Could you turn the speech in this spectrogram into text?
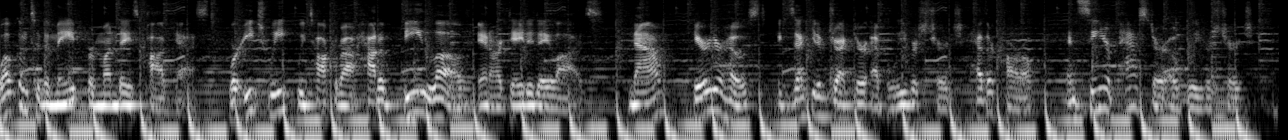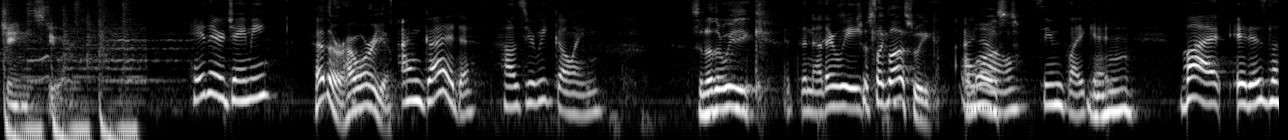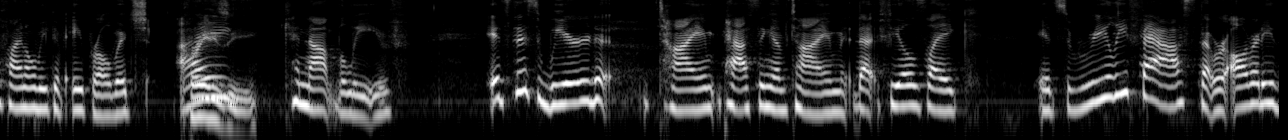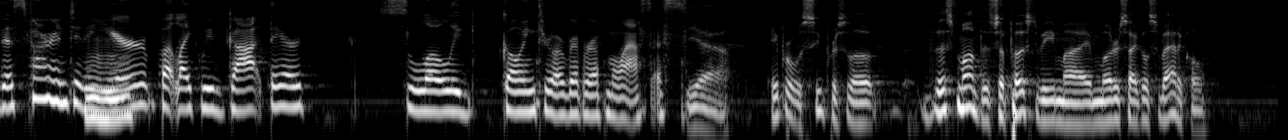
Welcome to the Made for Mondays podcast, where each week we talk about how to be love in our day to day lives. Now, here are your hosts, Executive Director at Believers Church, Heather Carl, and Senior Pastor of Believers Church, Jamie Stewart. Hey there, Jamie. Heather, how are you? I'm good. How's your week going? It's another week, It's another week. just like last week. Almost. I know. Seems like it. Mm-hmm. But it is the final week of April, which Crazy. I cannot believe. It's this weird time, passing of time, that feels like it's really fast that we're already this far into the mm-hmm. year, but like we've got there slowly going through a river of molasses. Yeah. April was super slow. This month is supposed to be my motorcycle sabbatical.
